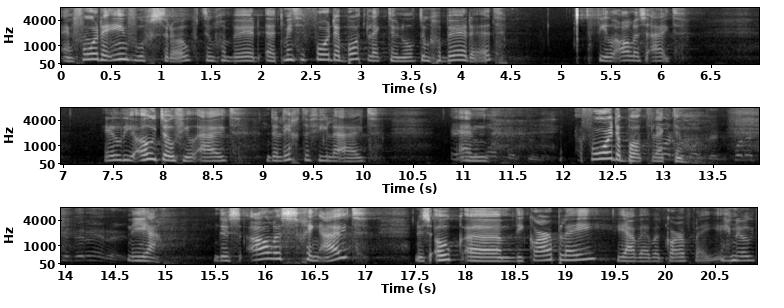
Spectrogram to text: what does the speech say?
En voor de invoegstrook, toen gebeurde, eh, tenminste voor de Botlektunnel, toen gebeurde het, viel alles uit. Heel die auto viel uit, de lichten vielen uit. En Voor de botlek toen. Voordat je erin rijdt. Ja, dus alles ging uit. Dus ook ehm, die CarPlay, ja, we hebben CarPlay in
